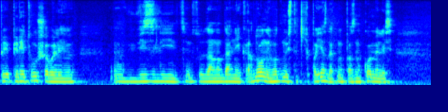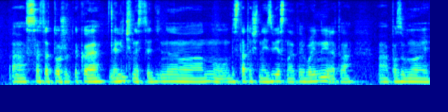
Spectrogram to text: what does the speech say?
пе- перетрушивали, э, везли туда на дальние кордоны. И в одну из таких поездок мы познакомились а, с это тоже такая личность, один, э, ну, достаточно известная этой войны, это а, позывной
